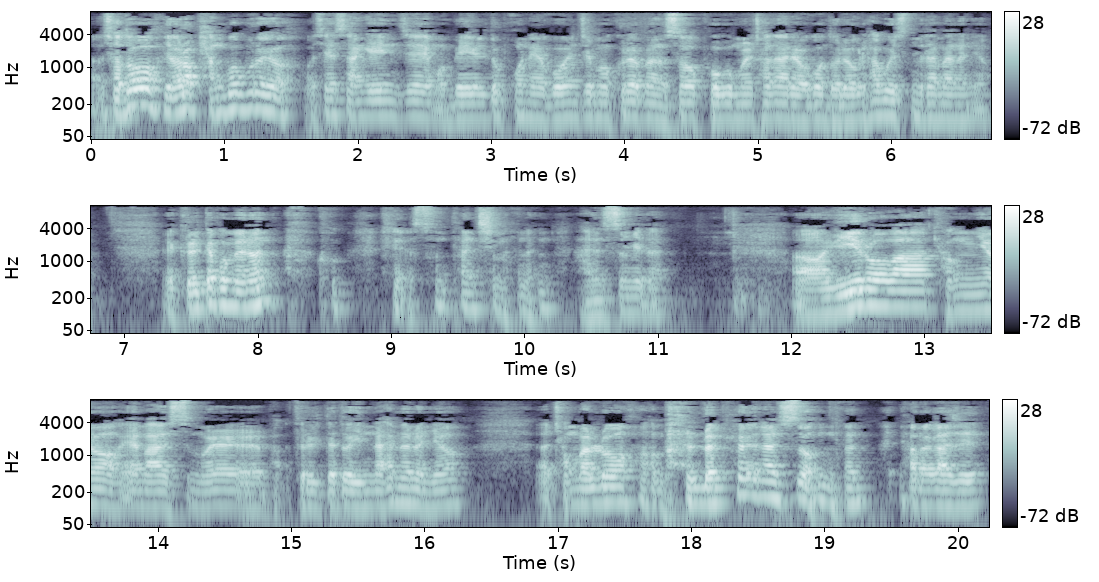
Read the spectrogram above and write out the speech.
어, 저도 여러 방법으로요, 뭐 세상에 이제 뭐 메일도 보내고 이제 뭐 그러면서 복음을 전하려고 노력을 하고 있습니다만은요. 예, 그럴 때 보면은 순탄치만은 않습니다. 어, 위로와 격려의 말씀을 들을 때도 있나 하면은요, 어, 정말로 말로 표현할 수 없는 여러 가지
